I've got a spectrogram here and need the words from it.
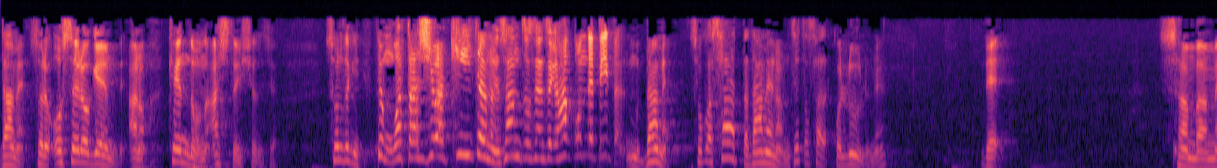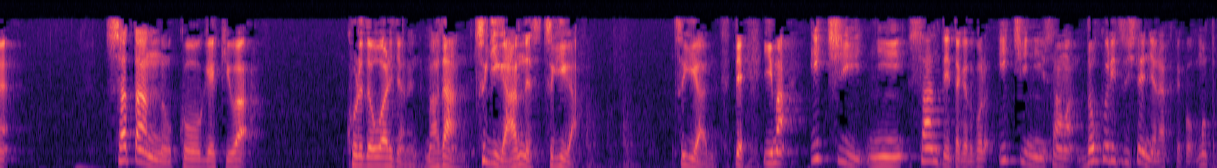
ダメ。それオセロゲーム、あの、剣道の足と一緒ですよ。その時に、でも私は聞いたのに、サント先生が運んでって言った。もうダメ。そこは触ったらダメなの。絶対触ったこれルールね。で、3番目。サタンの攻撃は、これで終わりじゃないまだ次があるんです、次が。次があるん。で、今、1、2、3って言ったけど、これ、1、2、3は独立してんじゃなくて、こう、もっと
